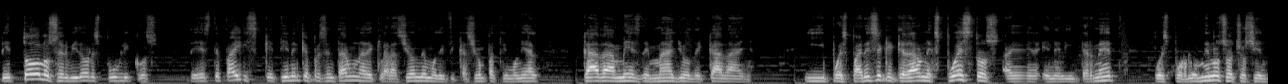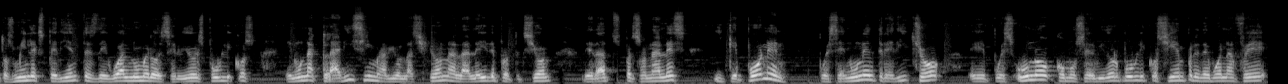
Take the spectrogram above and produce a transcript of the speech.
de todos los servidores públicos de este país, que tienen que presentar una declaración de modificación patrimonial cada mes de mayo de cada año. Y pues parece que quedaron expuestos eh, en el Internet pues por lo menos 800 mil expedientes de igual número de servidores públicos en una clarísima violación a la ley de protección de datos personales y que ponen pues en un entredicho, eh, pues uno como servidor público siempre de buena fe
